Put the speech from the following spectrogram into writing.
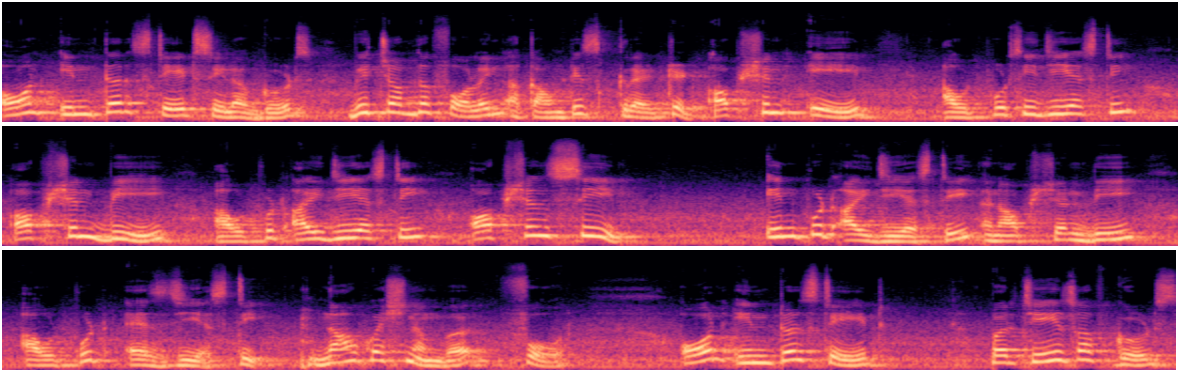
On interstate sale of goods, which of the following account is credited? Option A, output CGST. Option B, output IGST. Option C, input IGST. And option D, output SGST. Now question number 4. On interstate Purchase of goods,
